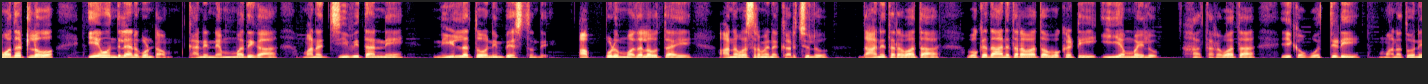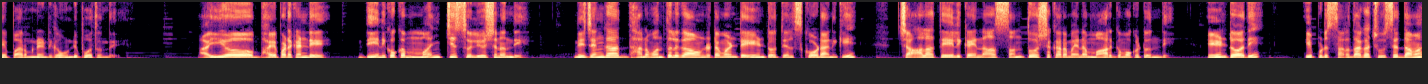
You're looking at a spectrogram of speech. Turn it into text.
మొదట్లో ఏముందిలే అనుకుంటాం కానీ నెమ్మదిగా మన జీవితాన్నే నీళ్ళతో నింపేస్తుంది. అప్పుడు మొదలవుతాయి అనవసరమైన ఖర్చులు దాని తర్వాత ఒకదాని తర్వాత ఒకటి ఈఎంఐలు ఆ తర్వాత ఇక ఒత్తిడి మనతోనే పర్మనెంట్గా ఉండిపోతుంది. అయ్యో భయపడకండి. దీనికొక మంచి సొల్యూషన్ ఉంది. నిజంగా ధనవంతులుగా ఉండటం అంటే ఏంటో తెలుసుకోవడానికి చాలా తేలికైన సంతోషకరమైన మార్గం ఒకటి ఉంది ఏంటో అది? ఇప్పుడు సరదాగా చూసేద్దామా?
